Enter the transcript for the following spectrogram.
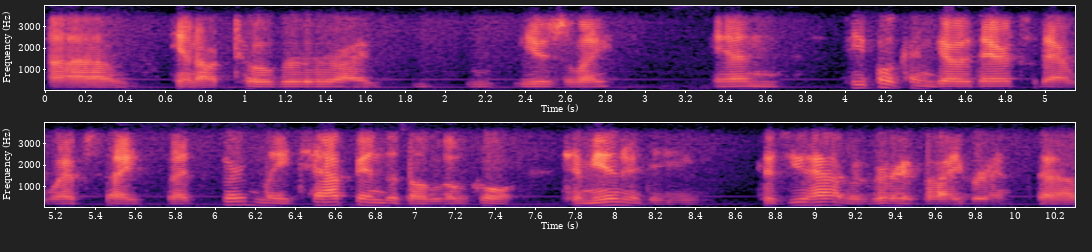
uh, in October, I, usually, and people can go there to that website, but certainly tap into the local community because you have a very vibrant uh,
